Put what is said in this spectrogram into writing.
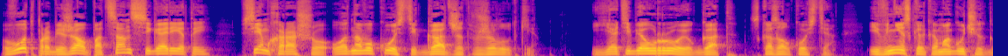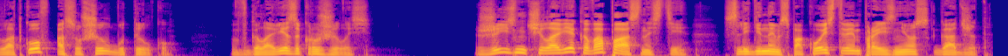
вот пробежал пацан с сигаретой. Всем хорошо, у одного Кости гаджет в желудке. «Я тебя урою, гад», — сказал Костя, и в несколько могучих глотков осушил бутылку. В голове закружилось. «Жизнь человека в опасности», — с ледяным спокойствием произнес гаджет.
